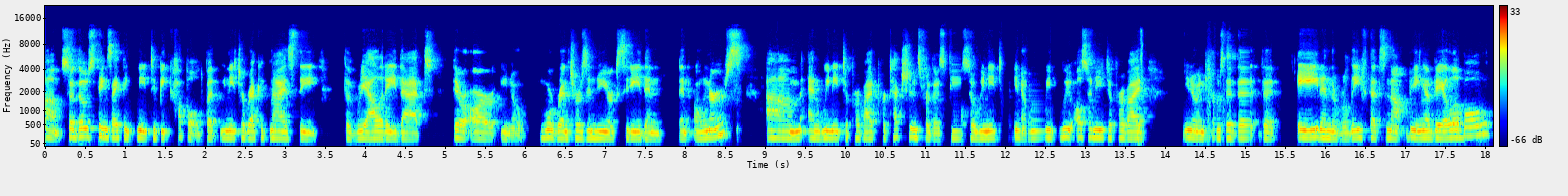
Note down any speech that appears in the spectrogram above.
Um, so those things I think need to be coupled, but we need to recognize the the reality that there are you know more renters in new york city than than owners um, and we need to provide protections for those people so we need to, you know we, we also need to provide you know in terms of the the aid and the relief that's not being available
